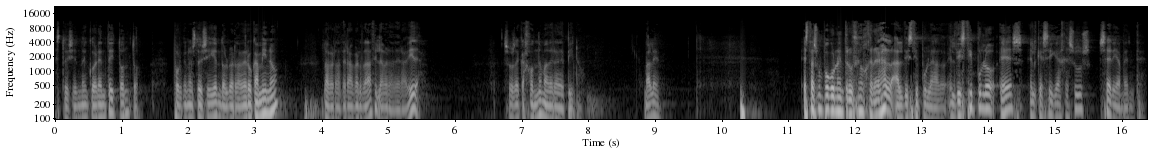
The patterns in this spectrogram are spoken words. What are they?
estoy siendo incoherente y tonto, porque no estoy siguiendo el verdadero camino, la verdadera verdad y la verdadera vida. Eso es de cajón de madera de pino. ¿Vale? Esta es un poco una introducción general al discipulado. El discípulo es el que sigue a Jesús seriamente.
